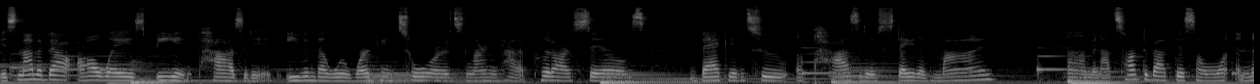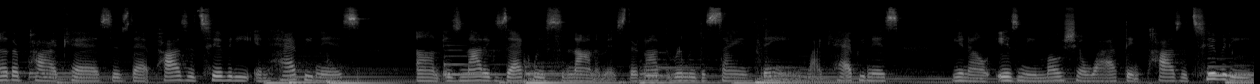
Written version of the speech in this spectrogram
It's not about always being positive, even though we're working towards learning how to put ourselves back into a positive state of mind. Um, and I talked about this on one, another podcast is that positivity and happiness um, is not exactly synonymous. They're not really the same thing. Like happiness you know, is an emotion, why I think positivity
